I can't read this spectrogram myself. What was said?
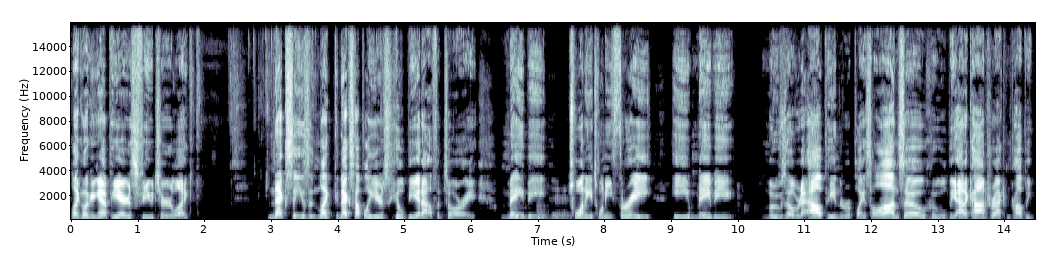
like looking at Pierre's future, like next season, like next couple of years, he'll be at AlphaTauri. Maybe Mhm. 2023, he maybe moves over to Alpine to replace Alonso, who will be out of contract and probably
